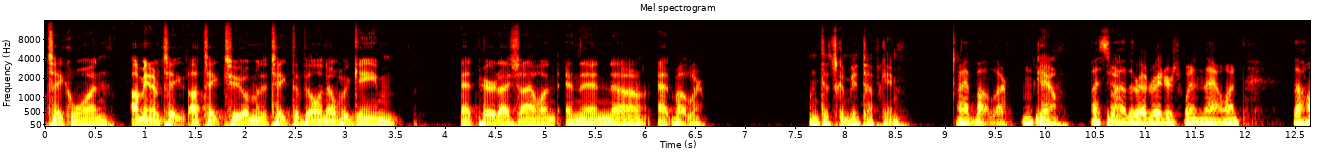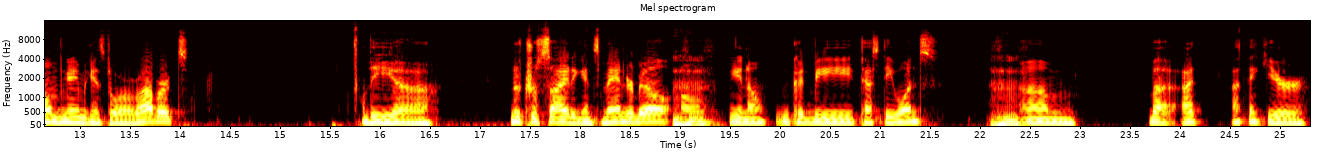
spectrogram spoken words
take one. I mean, I'll take I'll take two. I'm going to take the Villanova game at Paradise Island and then uh, at Butler. I think that's going to be a tough game. At Butler. Okay. Yeah. I still Yeah. have the Red Raiders winning that one. The home game against Oral Roberts. The uh, neutral side against Vanderbilt. all, you know, could be testy ones. Um, but I I think your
